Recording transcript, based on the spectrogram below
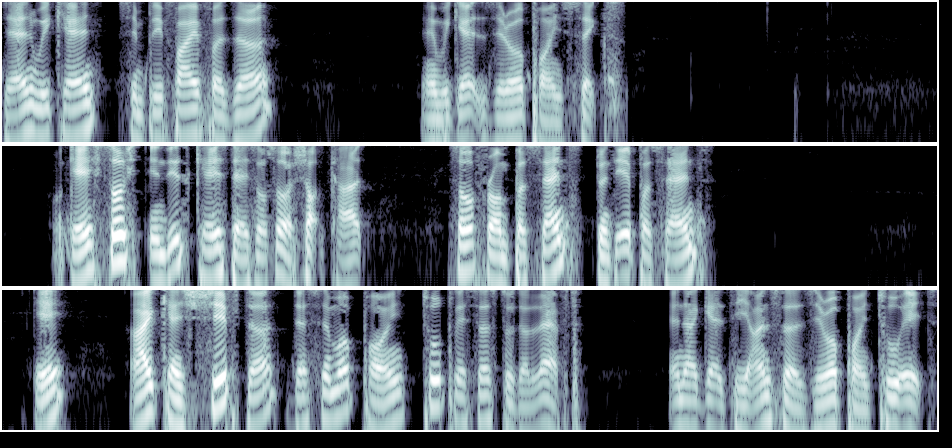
Then we can simplify further, and we get 0 0.6. Okay, so in this case, there is also a shortcut. So from percent, 28%, okay, I can shift the decimal point two places to the left and I get the answer 0.28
